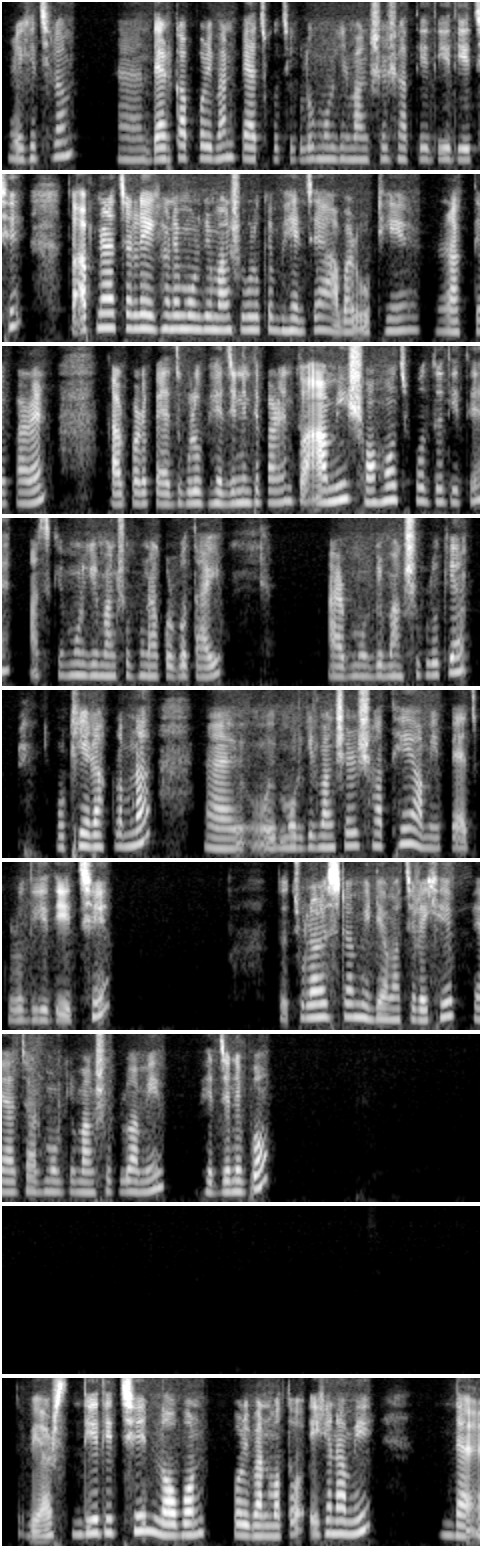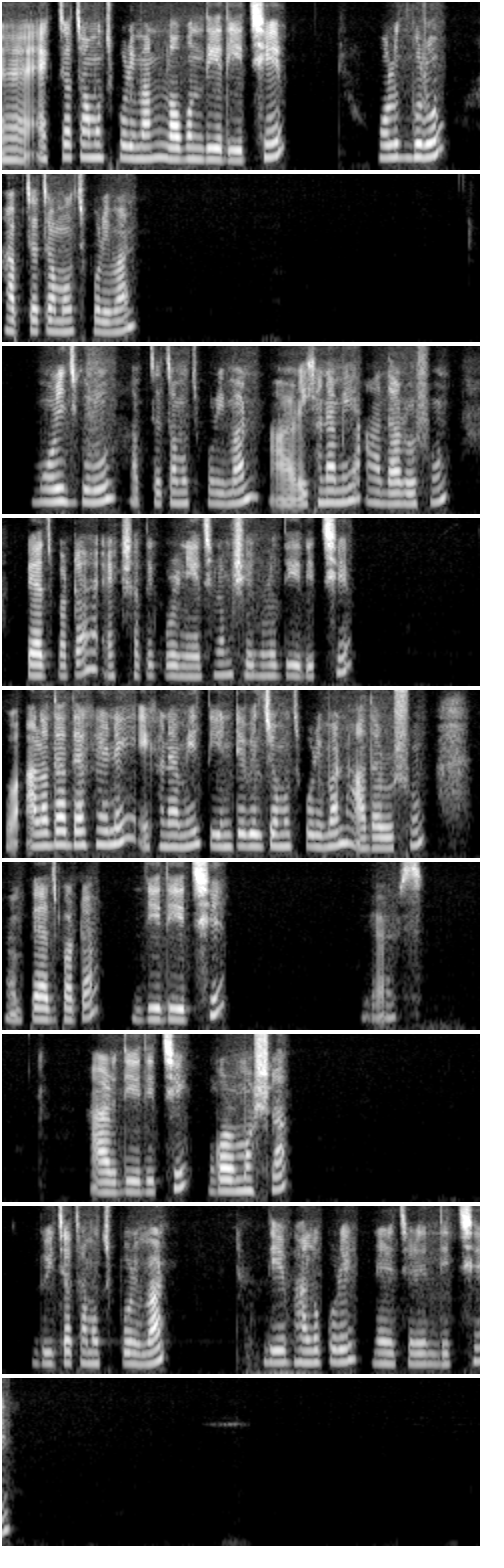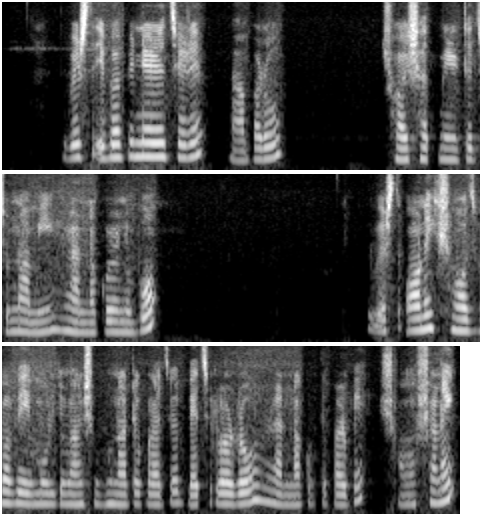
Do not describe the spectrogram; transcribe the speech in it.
রেখেছিলাম দেড় কাপ পরিমাণ পেঁয়াজ কুচিগুলো মুরগির মাংসের সাথে দিয়ে দিয়েছি। তো আপনারা চাইলে এখানে মুরগির মাংসগুলোকে ভেজে আবার উঠিয়ে রাখতে পারেন। তারপরে পেঁয়াজগুলো ভেজে নিতে পারেন। তো আমি সহজ পদ্ধতিতে আজকে মুরগির মাংস ভুনা করব তাই। আর মুরগির মাংসগুলোকে উঠিয়ে রাখলাম না। ওই মুরগির মাংসের সাথে আমি পেঁয়াজগুলো দিয়ে দিয়েছি। তো চুলা চুলাসটা মিডিয়াম আঁচে রেখে পেঁয়াজ আর মুরগির মাংসগুলো আমি ভেজে নেব। তো বিয়ার্স দিয়ে দিচ্ছি লবণ। পরিমাণ মতো। এখানে আমি এক চা চামচ পরিমাণ লবণ দিয়ে দিয়েছি। হলুদ গুঁড়ো হাফ চা চামচ পরিমাণ। মরিচ গুঁড়ো হাফ চা চামচ পরিমাণ। আর এখানে আমি আদা, রসুন, পেঁয়াজ বাটা একসাথে করে নিয়েছিলাম, সেগুলো দিয়ে দিচ্ছি। তো আলাদা দেখায় নেই। এখানে আমি তিন টেবিল চামচ পরিমাণ আদা, রসুন পেঁয়াজ বাটা দিয়ে দিয়েছি। আর দিয়ে দিচ্ছি গরম মশলা। দুই চা চামচ পরিমাণ। দিয়ে ভালো করে নেড়ে চেড়ে দিচ্ছি বেশ, এভাবে নেড়ে চেড়ে আবারও ছয় সাত মিনিটের জন্য আমি রান্না করে নেব। বেশ, অনেক সহজভাবে এই মুরগির মাংস ভুনাটা করা যায়। ব্যাচেলরও রান্না করতে পারবে, সমস্যা নাই।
